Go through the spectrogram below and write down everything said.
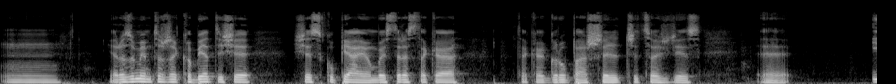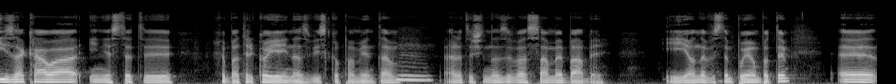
mm, ja rozumiem to, że kobiety się, się skupiają, bo jest teraz taka taka grupa szyld czy coś, gdzie jest e, Izakała i niestety chyba tylko jej nazwisko pamiętam, Mm. ale to się nazywa Same Baby i one występują po tym. E,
